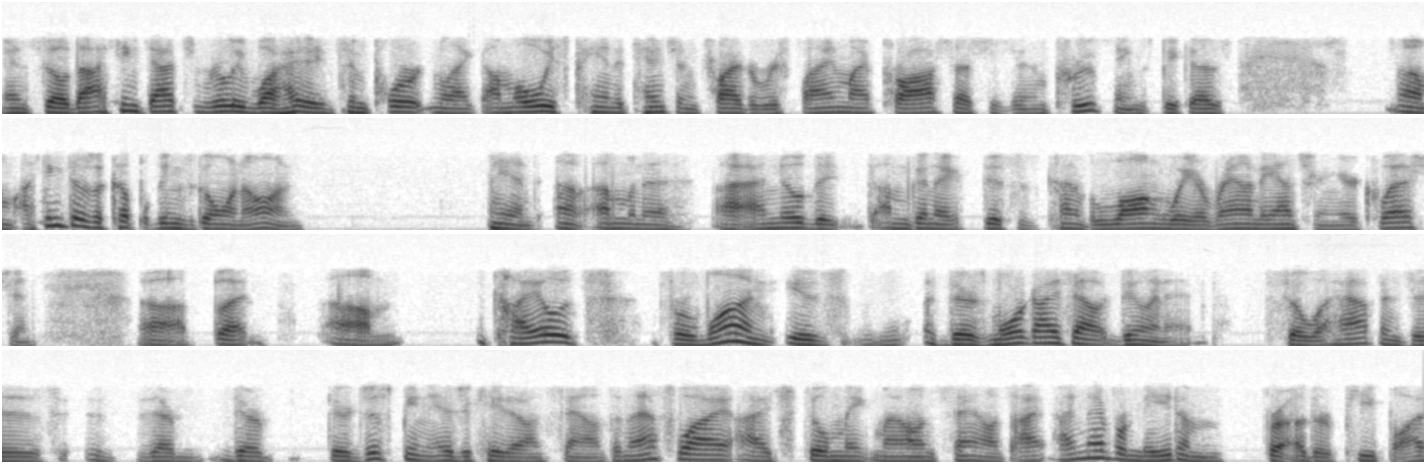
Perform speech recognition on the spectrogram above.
And so I think that's really why it's important. Like I'm always paying attention, try to refine my processes and improve things because um, I think there's a couple things going on. And uh, I'm gonna. I know that I'm gonna. This is kind of a long way around answering your question, uh, but um, coyotes for one is there's more guys out doing it. So what happens is they're they're they're just being educated on sounds, and that's why I still make my own sounds. I, I never made them for other people. I,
